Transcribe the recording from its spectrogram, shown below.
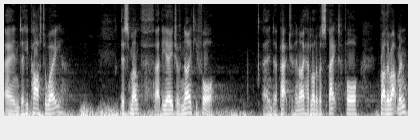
and uh, he passed away this month at the age of 94. And uh, Patrick and I had a lot of respect for Brother Ruckman.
